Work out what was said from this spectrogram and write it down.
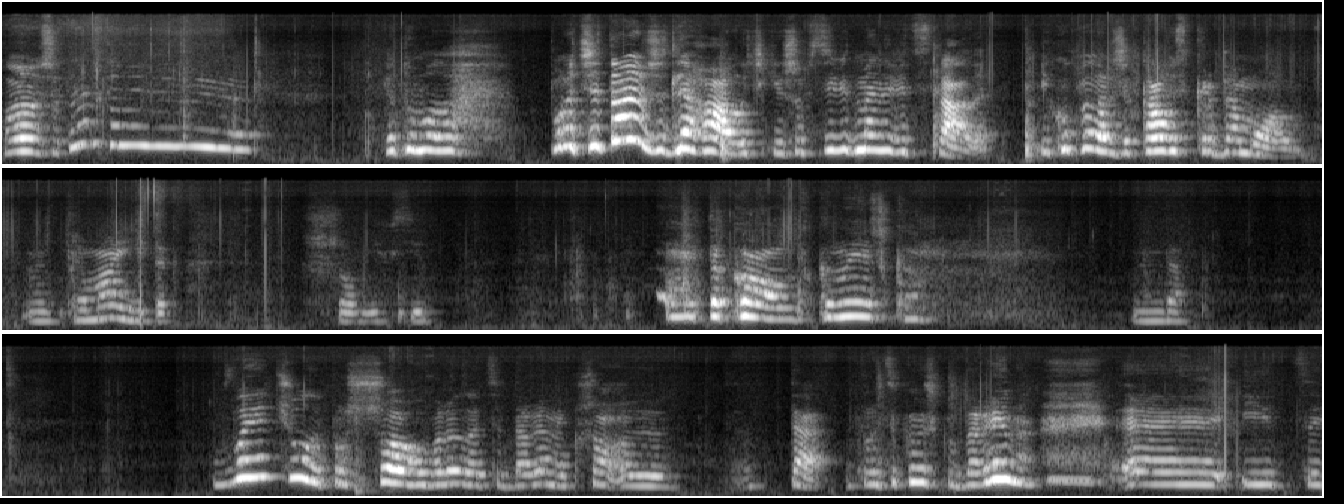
хороша книжка. Я думала, прочитаю вже для галочки, щоб всі від мене відстали. І купила вже каву з кардамолом. Тримаю її так. Що в них всі? Ой, така от книжка. Да. Ви чули, про що говорила ця Дарина, якщо е, та, про цю книжку Дарина. Е, і це,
